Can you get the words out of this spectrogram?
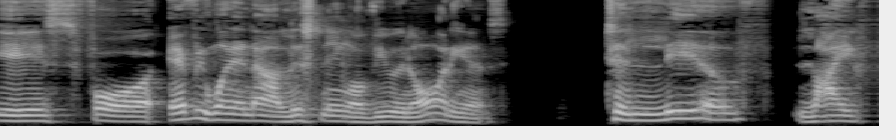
is for everyone in our listening or viewing audience to live life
